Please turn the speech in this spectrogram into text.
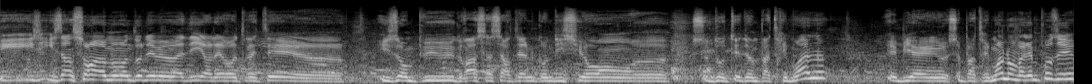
Ils, en sont à un moment donné même à dire, les retraités, euh, ils ont pu, grâce à certaines conditions, euh, se doter d'un patrimoine. Eh bien, ce patrimoine, on va l'imposer.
